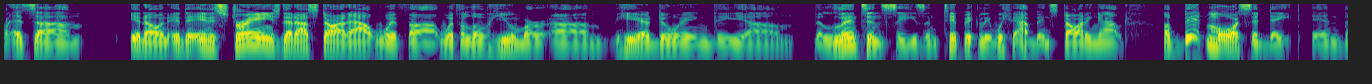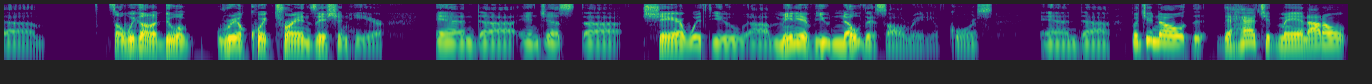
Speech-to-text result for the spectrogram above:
it's um you know and, and, it's strange that i start out with uh with a little humor. Um here doing the um the lenten season typically we have been starting out a bit more sedate and um so we're gonna do a real quick transition here and uh and just uh share with you uh many of you know this already of course and uh but you know the, the hatchet man i don't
